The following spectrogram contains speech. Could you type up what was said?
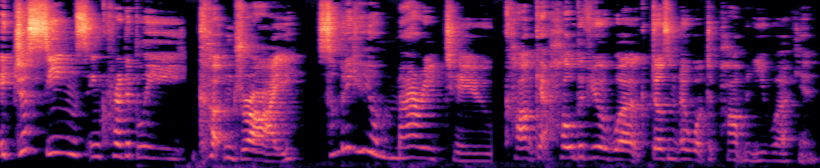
it just seems incredibly cut and dry. Somebody who you're married to can't get hold of your work, doesn't know what department you work in,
